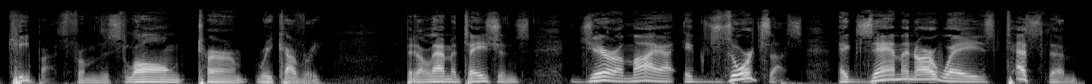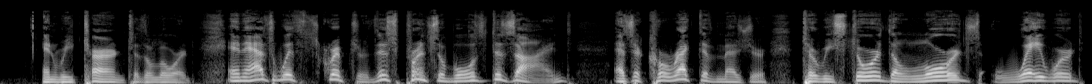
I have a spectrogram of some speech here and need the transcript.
keep us from this long term recovery. But in Lamentations, Jeremiah exhorts us examine our ways, test them, and return to the Lord. And as with Scripture, this principle is designed as a corrective measure to restore the Lord's wayward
